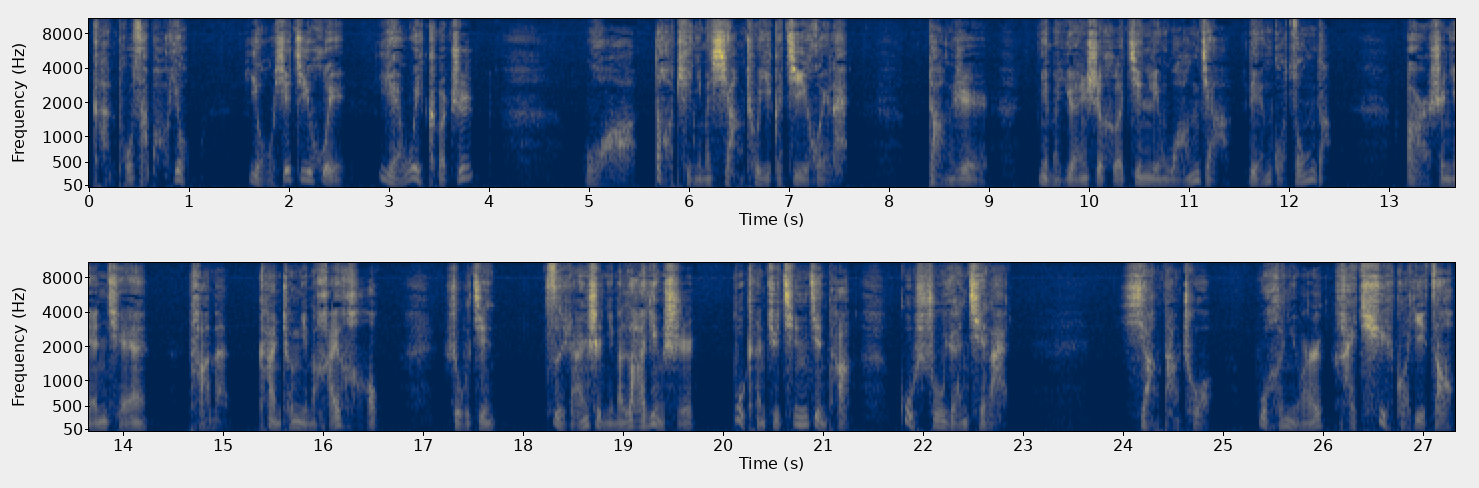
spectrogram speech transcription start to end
看菩萨保佑，有些机会也未可知。我倒替你们想出一个机会来，当日。”你们原是和金陵王家连过宗的，二十年前他们看成你们还好，如今自然是你们拉硬时不肯去亲近他，故疏远起来。想当初我和女儿还去过一遭，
